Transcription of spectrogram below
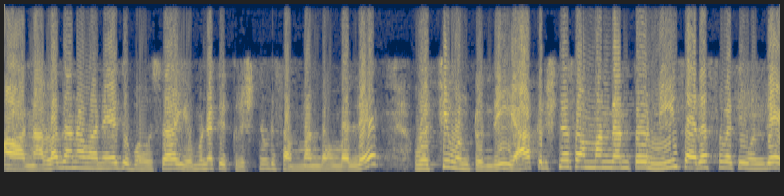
ఆ నల్లధనం అనేది బహుశా యమునకి కృష్ణుడి సంబంధం వల్లే వచ్చి ఉంటుంది. ఆ కృష్ణ సంబంధంతో నీ సరస్వతి ఉందే.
